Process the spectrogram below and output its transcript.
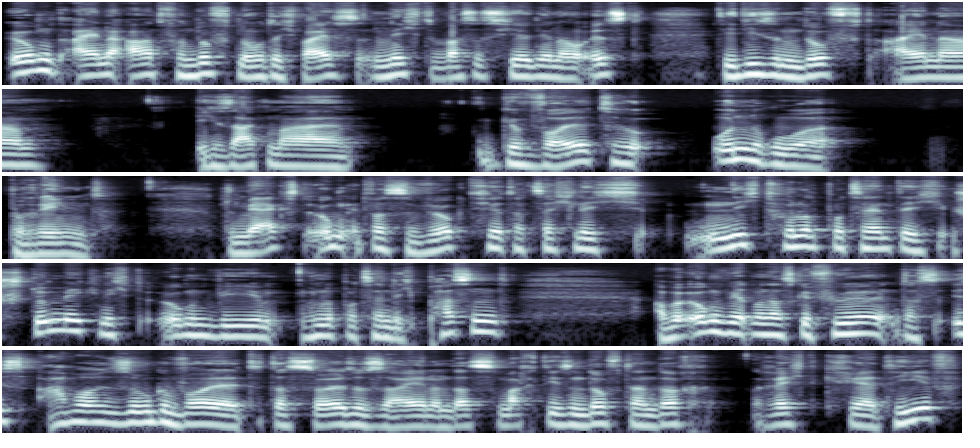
irgendeine Art von Duftnote, ich weiß nicht, was es hier genau ist, die diesem Duft eine, ich sag mal, gewollte Unruhe bringt. Du merkst, irgendetwas wirkt hier tatsächlich nicht hundertprozentig stimmig, nicht irgendwie hundertprozentig passend, aber irgendwie hat man das Gefühl, das ist aber so gewollt, das soll so sein und das macht diesen Duft dann doch recht kreativ,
